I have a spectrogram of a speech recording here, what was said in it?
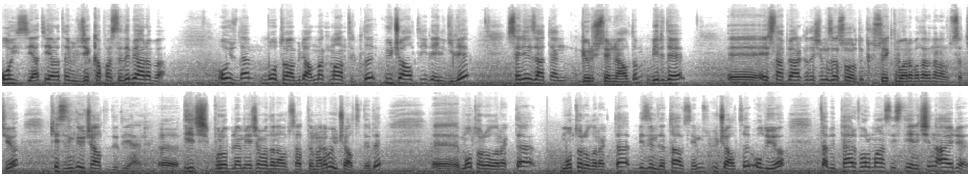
o hissiyatı yaratabilecek kapasitede bir araba. O yüzden bu otomobili almak mantıklı. 3.6 ile ilgili senin zaten görüşlerini aldım. Bir de e, esnaf bir arkadaşımıza sorduk. Sürekli bu arabalardan alıp satıyor. Kesinlikle 3.6 dedi yani. Evet. Hiç problem yaşamadan alıp sattığım araba 3.6 dedi. E, motor olarak da motor olarak da bizim de tavsiyemiz 3.6 oluyor. Tabi performans isteyen için ayrı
